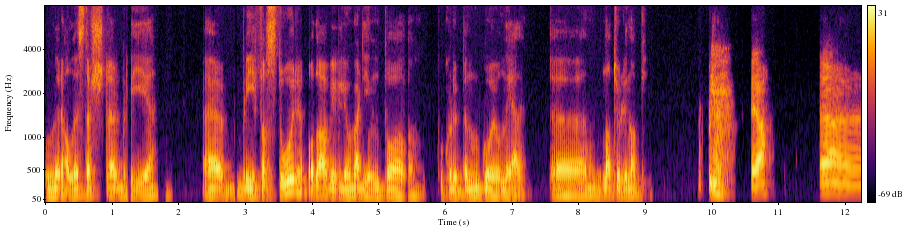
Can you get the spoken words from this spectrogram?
aller, aller største bli, eh, bli for stor. Og da vil jo verdien på, på klubben gå jo ned. eh, naturlig nok. Ja, uh,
